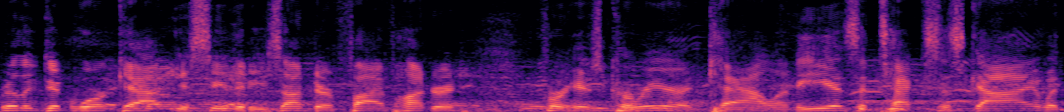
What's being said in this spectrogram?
really didn't work out. You see that he's under 500 for his career at Cal, and he is a Texas guy with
